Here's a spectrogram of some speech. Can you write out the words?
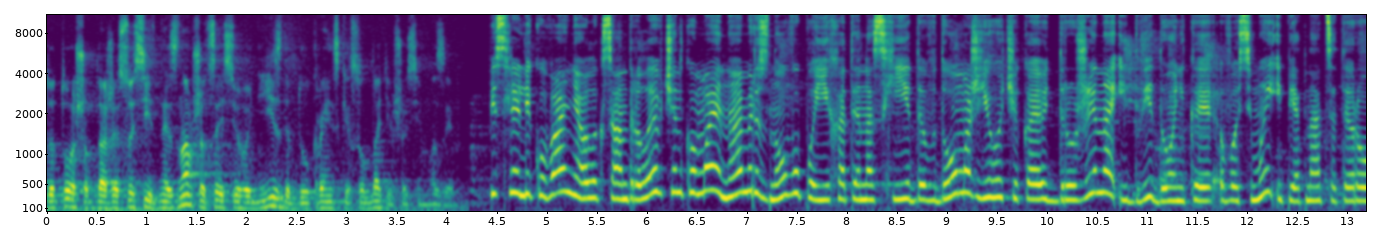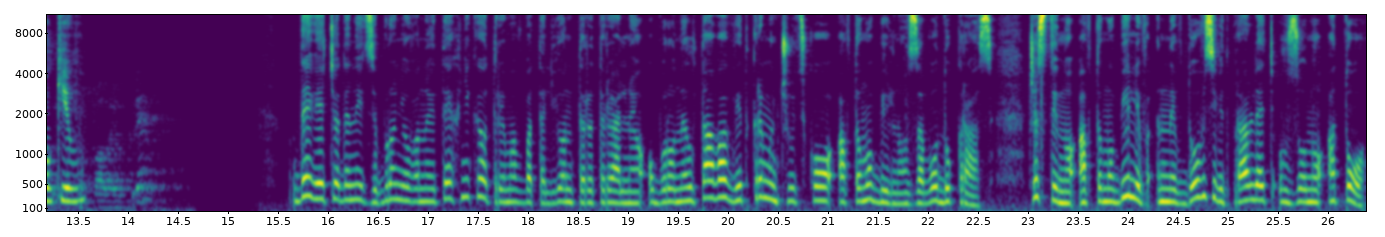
до того, щоб навіть сусід не знав, що цей сьогодні їздив до українських солдатів, щось їм возив. Після лікування Олександр Левченко має намір знову поїхати на схід. Вдома ж його чекають дружина і дві доньки – 8 і 15 років. Дев'ять одиниць броньованої техніки отримав батальйон територіальної оборони Лтава від Кременчуцького автомобільного заводу Крас. Частину автомобілів невдовзі відправлять у зону АТО.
